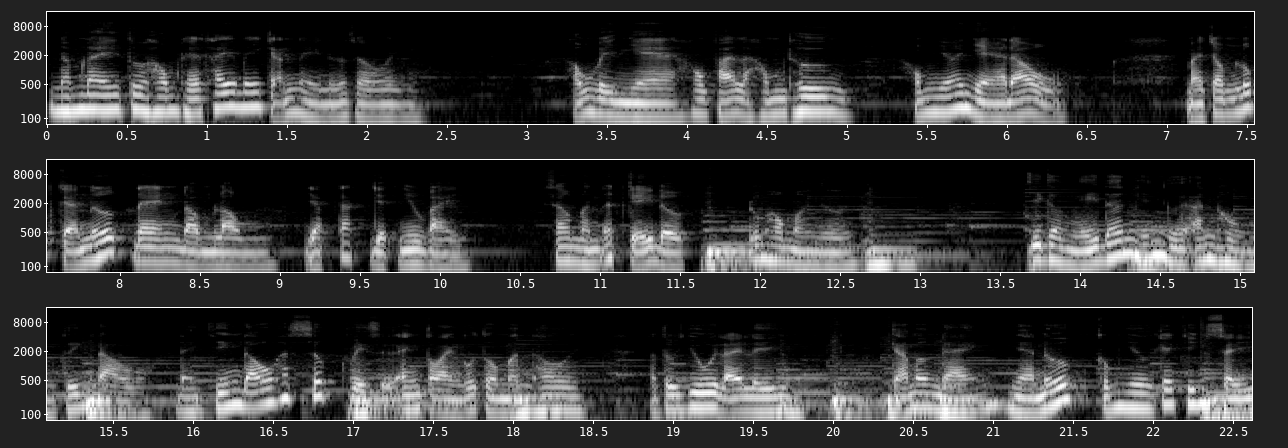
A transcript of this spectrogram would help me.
Năm nay tôi không thể thấy mấy cảnh này nữa rồi. Không về nhà không phải là không thương, không nhớ nhà đâu. Mà trong lúc cả nước đang đồng lòng dập tắt dịch như vậy, sao mình ích kỷ được, đúng không mọi người? Chỉ cần nghĩ đến những người anh hùng tuyến đầu đang chiến đấu hết sức vì sự an toàn của tụi mình thôi là tôi vui lại liền. Cảm ơn đảng, nhà nước cũng như các chiến sĩ,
